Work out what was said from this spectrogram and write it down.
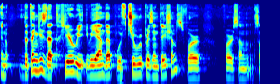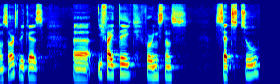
And the thing is that here we, we end up with two representations for for some some sorts because uh, if I take, for instance, set two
